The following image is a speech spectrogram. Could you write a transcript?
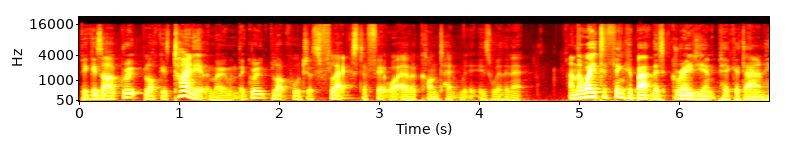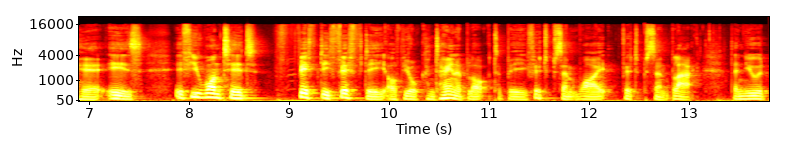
because our group block is tiny at the moment. The group block will just flex to fit whatever content is within it. And the way to think about this gradient picker down here is if you wanted 50-50 of your container block to be 50% white, 50% black, then you would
